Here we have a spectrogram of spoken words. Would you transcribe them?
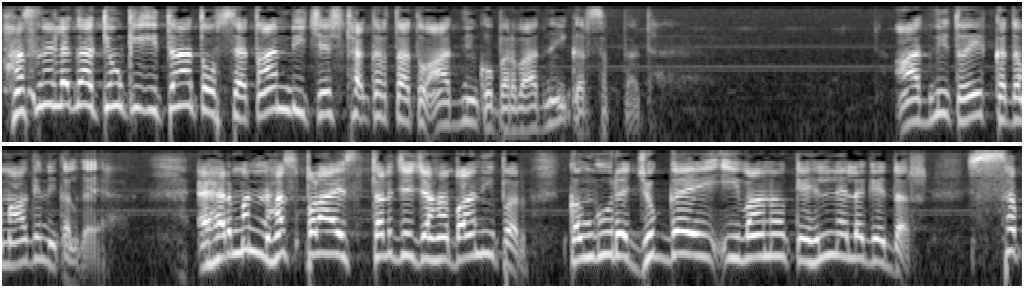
हंसने लगा क्योंकि इतना तो शैतान भी चेष्टा करता तो आदमी को बर्बाद नहीं कर सकता था। आदमी तो एक कदम आगे निकल गया। अहरमन हंस पड़ा इस तर्जे जहाँ बानी पर। कंगूरे झुक गए, ईवानों के हिलने लगे दर। सब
